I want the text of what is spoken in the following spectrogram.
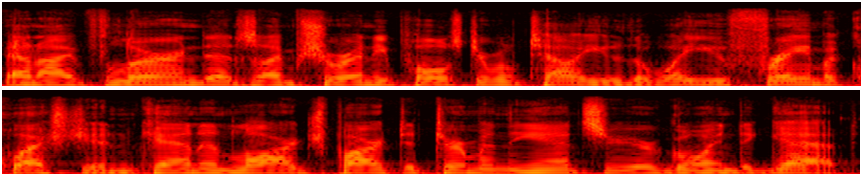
And I've learned, as I'm sure any pollster will tell you, the way you frame a question can, in large part, determine the answer you're going to get.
